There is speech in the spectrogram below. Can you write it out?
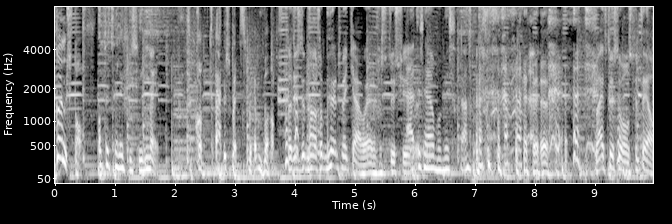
Kunststof. Op de televisie? Nee. Gewoon thuis met het zwembad. Wat is er nou gebeurd met jou ergens tussen... Ja, het is helemaal misgegaan. Blijf tussen ons, vertel.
